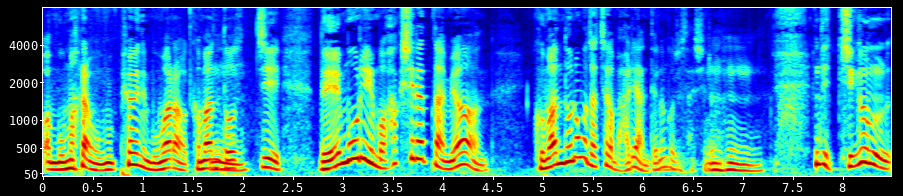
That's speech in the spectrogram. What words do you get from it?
아, 무마라 표현이 무마라 그만뒀지 음. 뇌물이 뭐 확실했다면 그만두는 것 자체가 말이 안 되는 거죠, 사실은. 음흠. 근데 지금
